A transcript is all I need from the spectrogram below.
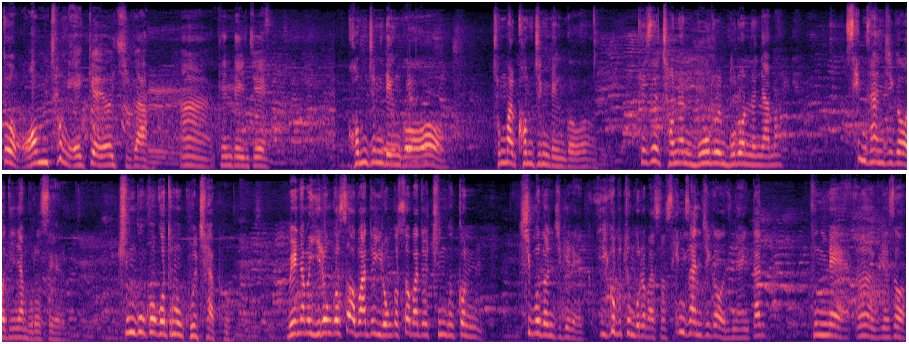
또 엄청 애껴요, 지가. 네. 어, 근데 이제 검증된 거, 정말 검증된 거. 그래서 저는 뭐를 물었느냐면 생산지가 어디냐 물었어요. 중국 거 같으면 골치 아파. 왜냐면 이런 거 써봐도 이런 거 써봐도 중국 건 집어 던지기래. 이거부터 물어봐서 생산지가 어디냐. 그러니까 국내. 어, 그래서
